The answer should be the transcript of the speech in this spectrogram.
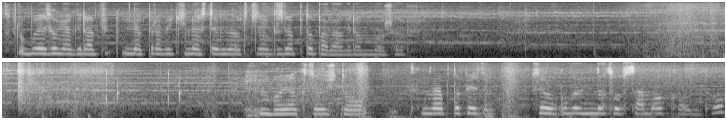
Spróbuję to naprawić i następny odcinek z laptopa nagram może. Bo jak coś to na laptopie zalogowany na to samo konto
